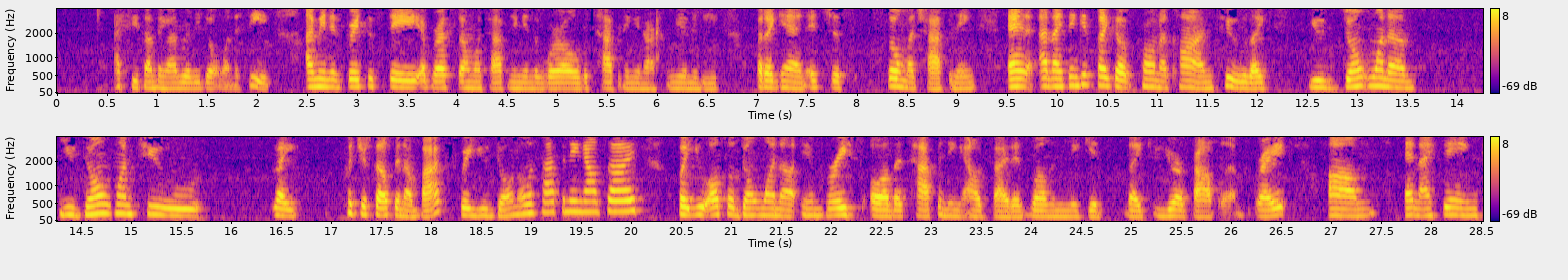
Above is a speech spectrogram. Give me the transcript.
i see something i really don't want to see. I mean, it's great to stay abreast on what's happening in the world, what's happening in our community, but again, it's just so much happening. And and I think it's like a pro and a con too. Like you don't want to you don't want to like put yourself in a box where you don't know what's happening outside, but you also don't want to embrace all that's happening outside as well and make it like your problem, right? Um, and I think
